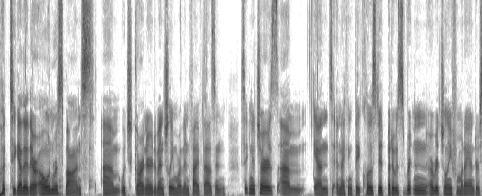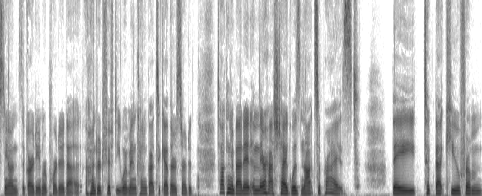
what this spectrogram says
put together their own response, um, which garnered eventually more than 5,000 signatures. Um, and, and I think they closed it, but it was written originally, from what I understand, The Guardian reported uh, 150 women kind of got together, started talking about it, and their hashtag was not surprised. They took that cue from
